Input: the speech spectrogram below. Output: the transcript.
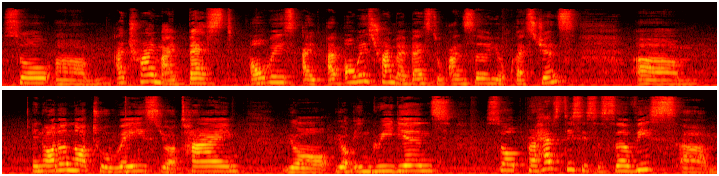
So um, I try my best. Always, I, I always try my best to answer your questions, um, in order not to waste your time, your your ingredients. So perhaps this is a service. Um,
